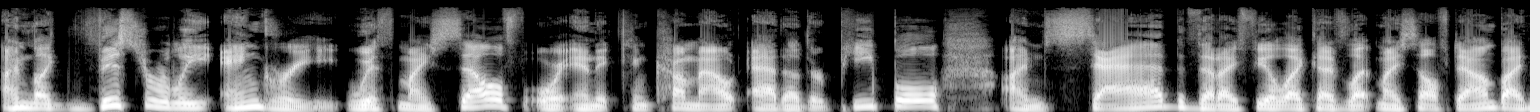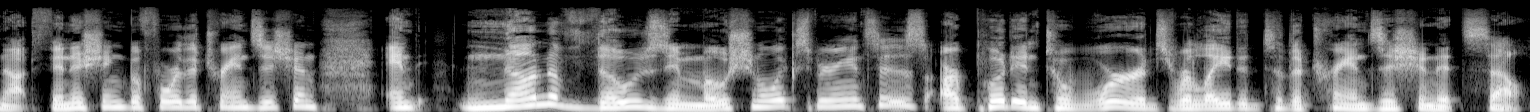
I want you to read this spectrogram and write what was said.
I'm like viscerally angry with myself or and it can come out at other people. I'm sad that I feel like I've let myself down by not finishing before the transition and none of those emotional experiences are put into words related to the transition itself.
